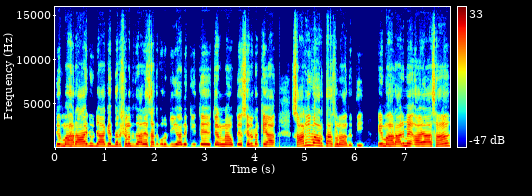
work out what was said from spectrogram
ਤੇ ਮਹਾਰਾਜ ਨੂੰ ਜਾ ਕੇ ਦਰਸ਼ਨ ਦਿਦਾਰੇ ਸਤਿਗੁਰੂ ਜੀਆਂ ਨੇ ਕੀਤੇ, ਚਰਨਾਂ ਉੱਤੇ ਸਿਰ ਰੱਖਿਆ, ਸਾਰੀ ਵਾਰਤਾ ਸੁਣਾ ਦਿੱਤੀ ਕਿ ਮਹਾਰਾਜ ਮੈਂ ਆਇਆ ਸਾਂ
